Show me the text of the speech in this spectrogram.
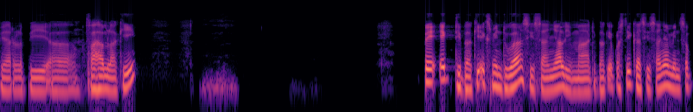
Biar lebih uh, paham lagi. PX dibagi X min 2 sisanya 5. Dibagi X plus 3 sisanya min 10.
